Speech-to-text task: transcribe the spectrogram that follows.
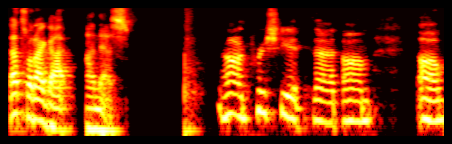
That's what I got on this. I appreciate that. Um, uh,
